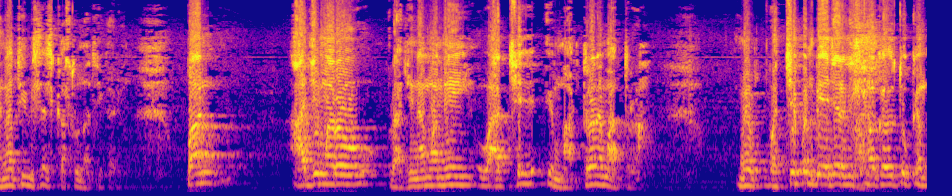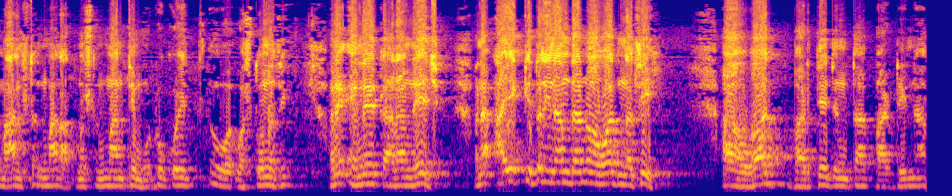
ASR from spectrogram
એનાથી વિશેષ કશું નથી કર્યું. પણ આજે મારો રાજીનામાની વાત છે એ માત્ર ને માત્ર. મેં વચ્ચે પણ બે હજાર વીસમાં કહ્યું હતું કે માન સન્માન આત્મસન્માનથી મોટું કોઈ વસ્તુ નથી. અને એને કારણે જ, અને આ એક કેતન ઇનામદારનો અવાજ નથી. આ અવાજ ભારતીય જનતા પાર્ટીના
